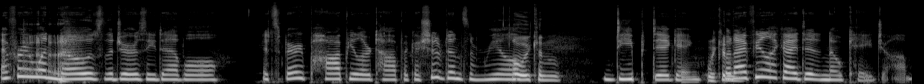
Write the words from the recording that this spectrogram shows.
Everyone knows the Jersey Devil. It's a very popular topic. I should have done some real Oh, we can. deep digging. we can- But I feel like I did an okay job.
